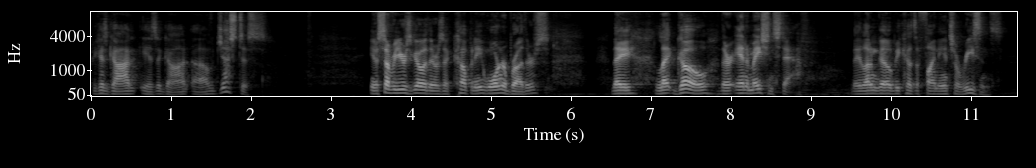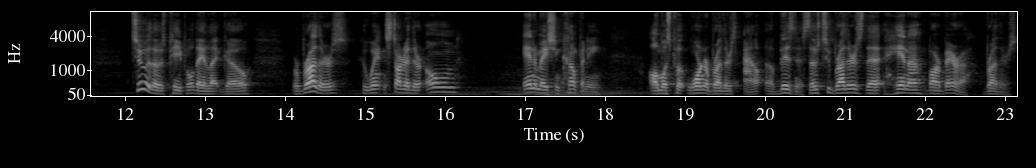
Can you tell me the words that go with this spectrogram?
because God is a God of justice. You know, several years ago, there was a company, Warner Brothers. They let go their animation staff. They let them go because of financial reasons. Two of those people they let go were brothers who went and started their own animation company, almost put Warner Brothers out of business. Those two brothers, the Hanna-Barbera brothers.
